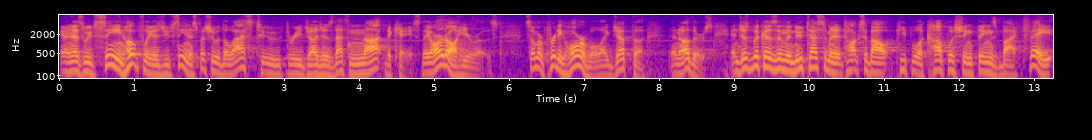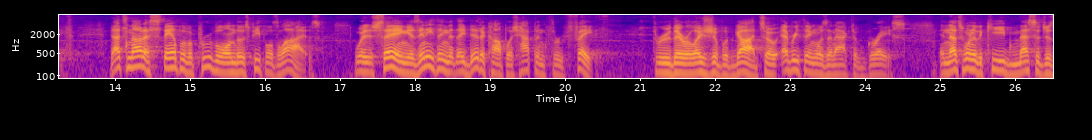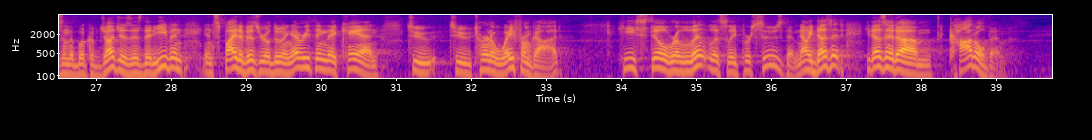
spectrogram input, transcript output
And as we've seen, hopefully, as you've seen, especially with the last two, three judges, that's not the case. They aren't all heroes. Some are pretty horrible, like Jephthah and others. And just because in the New Testament it talks about people accomplishing things by faith, that's not a stamp of approval on those people's lives. What it's saying is anything that they did accomplish happened through faith, through their relationship with God. So everything was an act of grace. And that's one of the key messages in the book of Judges is that even in spite of Israel doing everything they can to, to turn away from God, he still relentlessly pursues them. Now, he doesn't, he doesn't um, coddle them,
